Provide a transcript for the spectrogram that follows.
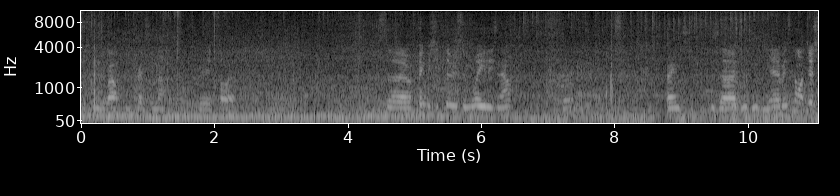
Just think about compressing that rear tyre. So I think we should do some wheelies now. Thanks. So, yeah, but it's not just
